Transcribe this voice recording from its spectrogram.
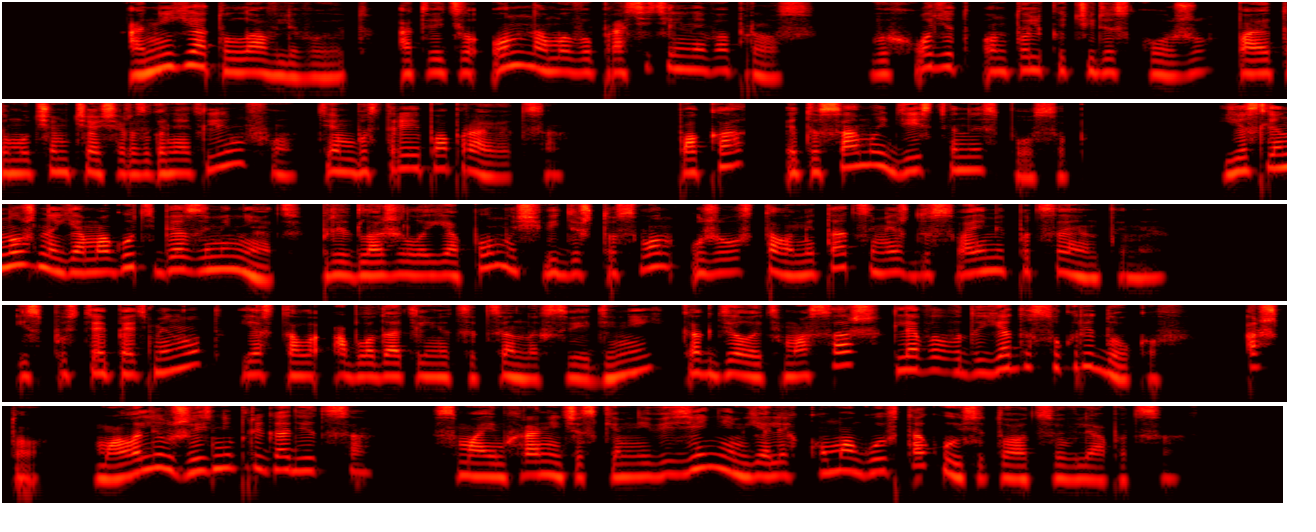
«Они яд улавливают», — ответил он на мой вопросительный вопрос. Выходит, он только через кожу, поэтому чем чаще разгонять лимфу, тем быстрее поправится. Пока это самый действенный способ. «Если нужно, я могу тебя заменять», — предложила я помощь, видя, что Свон уже устал метаться между своими пациентами. И спустя пять минут я стала обладательницей ценных сведений, как делать массаж для вывода яда сукридоков. А что, мало ли в жизни пригодится. С моим хроническим невезением я легко могу и в такую ситуацию вляпаться.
